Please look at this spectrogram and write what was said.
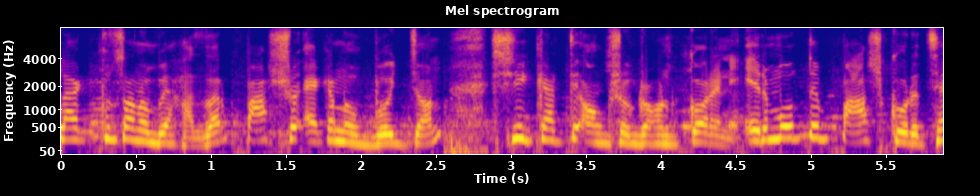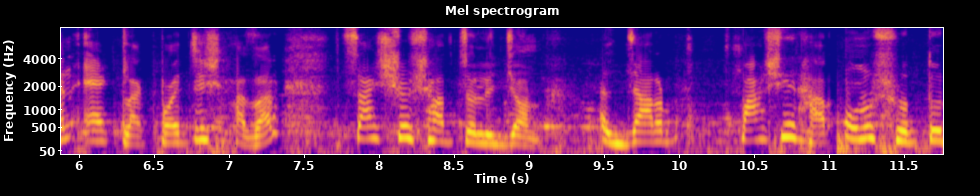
লাখ পঁচানব্বই হাজার পাঁচশো একানব্বই জন শিক্ষার্থী অংশগ্রহণ করেন। এর মধ্যে পাশ করেছেন এক লাখ পঁয়ত্রিশ হাজার চারশো সাতচল্লিশ জন, যার পাশের হার উনসত্তর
